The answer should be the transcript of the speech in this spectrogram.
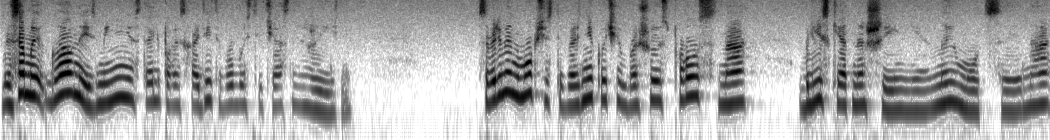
Но и самые главные изменения стали происходить в области частной жизни. В современном обществе возник очень большой спрос на близкие отношения, на эмоции, на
